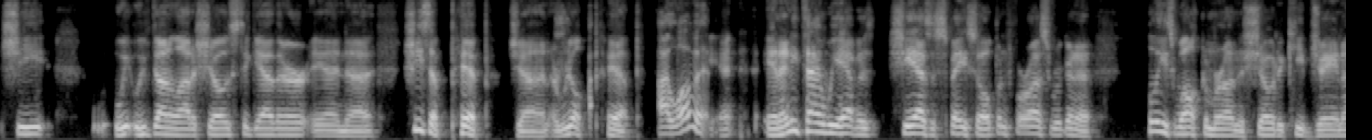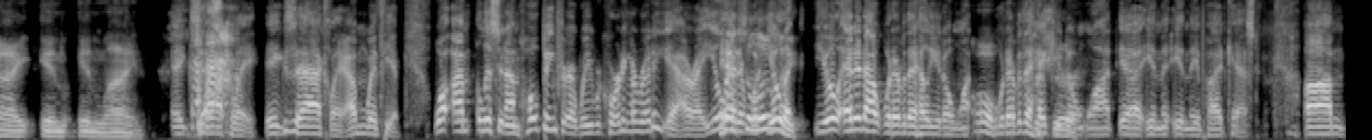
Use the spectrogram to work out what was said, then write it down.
she, we, we've done a lot of shows together, and uh, she's a pip, John, a real pip. I love it. And, and anytime we have a, she has a space open for us, we're going to please welcome her on the show to keep Jay and I in in line. Exactly. exactly. I'm with you. Well, I'm listen. I'm hoping for. Are we recording already? Yeah. All right. You'll edit. You'll Absolutely. you'll edit out whatever the hell you don't want. Oh, whatever the heck you don't want uh, in the in the podcast. Um,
